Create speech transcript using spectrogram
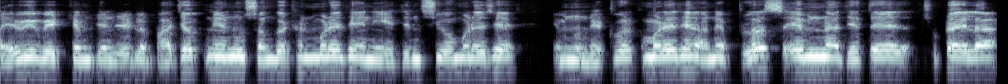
હેવી વેઇટ ચેમ્પિયન એટલે ભાજપને એનું સંગઠન મળે છે એની એજન્સીઓ મળે છે એમનું નેટવર્ક મળે છે અને પ્લસ એમના જે તે અ,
